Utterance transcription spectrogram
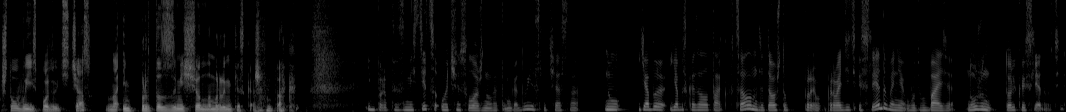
Что вы используете сейчас на импортозамещенном рынке, скажем так? Импортозаместиться очень сложно в этом году, если честно. Ну, я бы, я бы сказала так. В целом, для того, чтобы проводить исследования вот в базе, нужен только исследователь.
